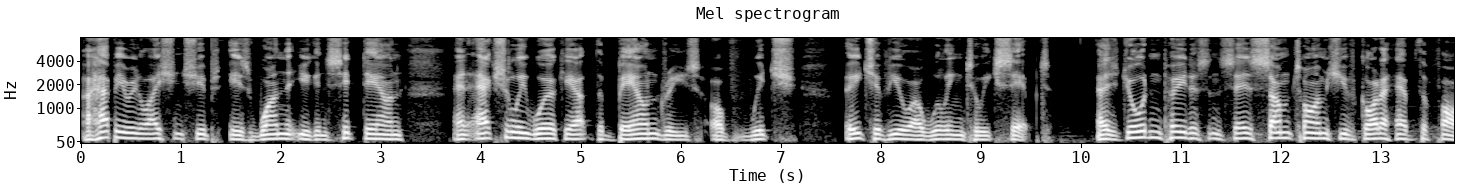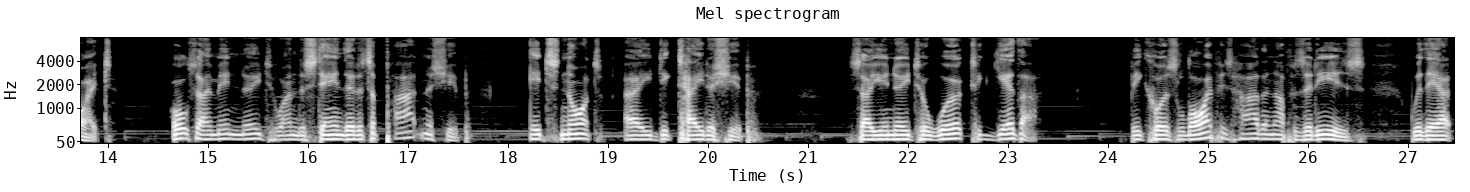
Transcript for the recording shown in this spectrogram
a happy relationship is one that you can sit down and actually work out the boundaries of which each of you are willing to accept. As Jordan Peterson says, sometimes you've got to have the fight. Also, men need to understand that it's a partnership, it's not a dictatorship. So you need to work together because life is hard enough as it is without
